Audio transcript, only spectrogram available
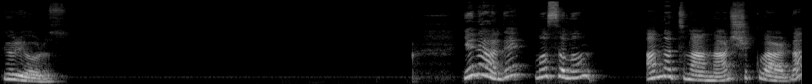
görüyoruz. Genelde masalın anlatılanlar şıklarda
